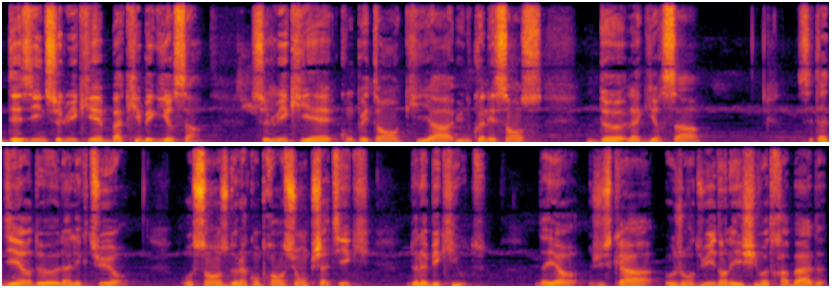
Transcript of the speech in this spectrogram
désigne celui qui est Baki Begirsa, celui qui est compétent, qui a une connaissance de la Girsa, c'est-à-dire de la lecture au sens de la compréhension pshatique de la Bekiout. D'ailleurs, jusqu'à aujourd'hui, dans les Yeshivot Rabad,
